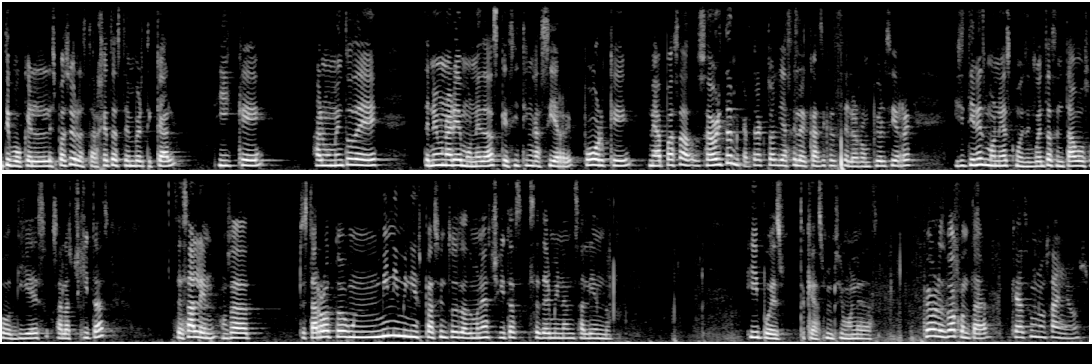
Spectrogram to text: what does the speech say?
tipo que el espacio de las tarjetas esté en vertical y que al momento de tener un área de monedas que sí tenga cierre, porque me ha pasado. O sea, ahorita mi cartera actual ya se le casi casi se le rompió el cierre. Y si tienes monedas como de 50 centavos o 10, o sea, las chiquitas, se salen. O sea, está roto un mini, mini espacio, entonces las monedas chiquitas se terminan saliendo. Y pues te quedas sin monedas. Pero les voy a contar que hace unos años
